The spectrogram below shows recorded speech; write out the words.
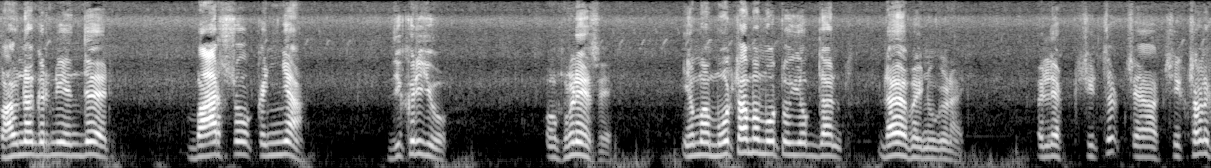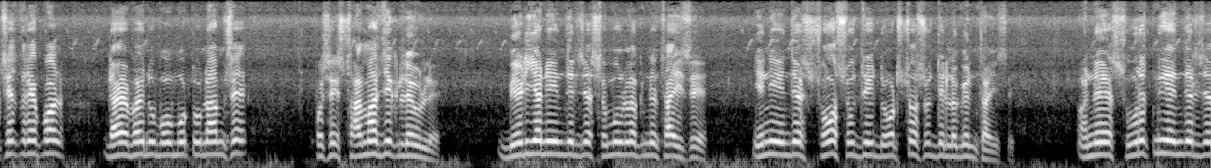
ભાવનગરની અંદર બારસો કન્યા દીકરીઓ ભણે છે. એમાં મોટામાં મોટું યોગદાન ડાયાભાઈનું ગણાય. એટલે શિક્ષણ ક્ષેત્રે પણ ડાયાભાઈનું બહુ મોટું નામ છે. પછી સામાજિક લેવલે બેડિયાની અંદર જે સમૂહ લગ્ન થાય છે, એની અંદર સો સુધી, દોઢસો સુધી લગ્ન થાય છે. અને સુરતની અંદર જે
